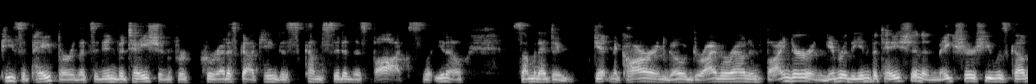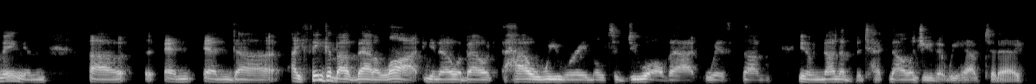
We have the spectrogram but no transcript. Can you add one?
piece of paper that's an invitation for Coretta Scott King to come sit in this box. You know, someone had to get in a car and go drive around and find her and give her the invitation and make sure she was coming and uh, and and uh, I think about that a lot, you know, about how we were able to do all that with um, you know none of the technology that we have today.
